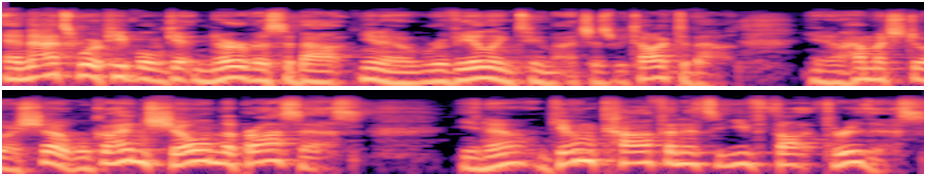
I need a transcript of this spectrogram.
And that's where people get nervous about, you know, revealing too much, as we talked about. You know, how much do I show? Well, go ahead and show them the process. You know, give them confidence that you've thought through this.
